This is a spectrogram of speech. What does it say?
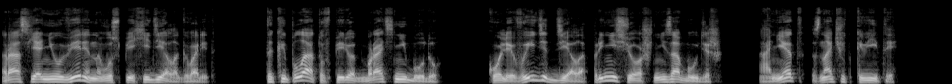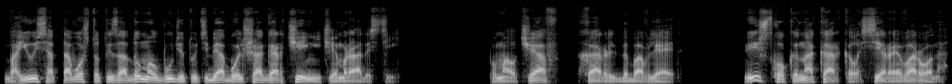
Раз я не уверена в успехе дела, говорит, так и плату вперед брать не буду. Коли выйдет дело, принесешь, не забудешь. А нет, значит, квиты. Боюсь, от того, что ты задумал, будет у тебя больше огорчений, чем радостей». Помолчав, Харальд добавляет. «Видишь, сколько накаркала серая ворона?»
